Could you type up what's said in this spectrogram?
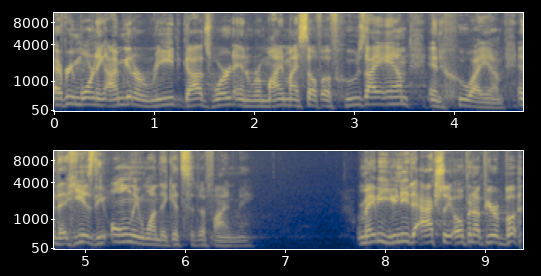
Every morning, I'm gonna read God's word and remind myself of whose I am and who I am, and that He is the only one that gets to define me. Or maybe you need to actually open up your book,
